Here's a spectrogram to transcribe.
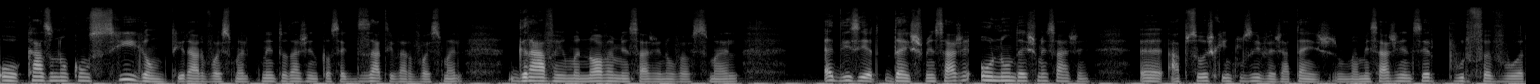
ou caso não consigam tirar o voicemail, porque nem toda a gente consegue desativar o voicemail, gravem uma nova mensagem no voicemail a dizer deixe mensagem ou não deixe mensagem. Uh, há pessoas que, inclusive, já tens uma mensagem a dizer por favor,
